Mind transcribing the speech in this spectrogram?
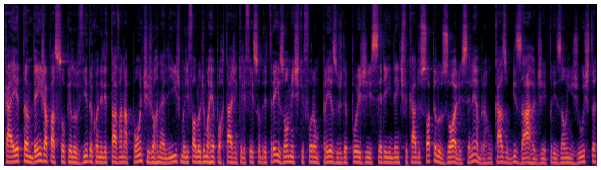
Caê também já passou pelo Vida quando ele estava na Ponte Jornalismo. Ele falou de uma reportagem que ele fez sobre três homens que foram presos depois de serem identificados só pelos olhos. Você lembra? Um caso bizarro de prisão injusta.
